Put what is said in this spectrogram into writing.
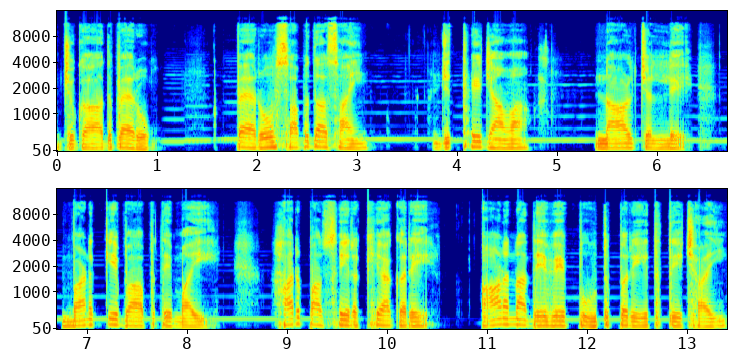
ਜੁਗਾਦ ਭੈਰੋ। ਭੈਰੋ ਸਭ ਦਾ ਸਾਈਂ, ਜਿੱਥੇ ਜਾਵਾਂ, ਨਾਲ ਚੱਲੇ, ਬਣ ਕੇ ਬਾਪ ਤੇ ਮਾਈ। ਹਰ ਪਾਸੇ ਰੱਖਿਆ ਕਰੇ, ਆਣ ਨਾ ਦੇਵੇ ਭੂਤ ਪ੍ਰੇਤ ਤੇ ਛਾਈ।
